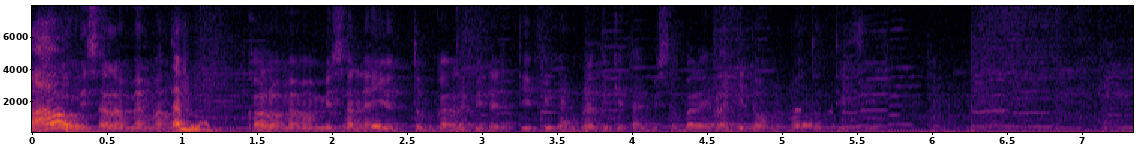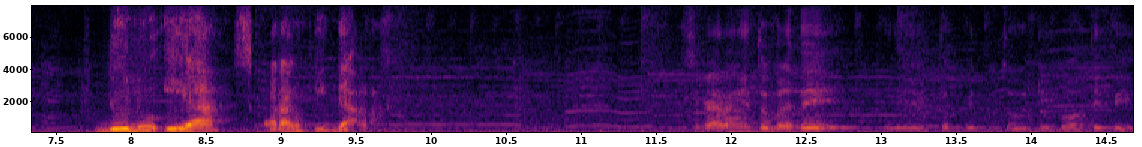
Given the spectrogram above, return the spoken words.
Kalau wow misalnya memang kalau memang misalnya YouTube gak lebih dari TV kan berarti kita bisa balik lagi dong nonton TV. dulu iya sekarang tidak lah Sekarang itu berarti YouTube itu di bawah TV.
